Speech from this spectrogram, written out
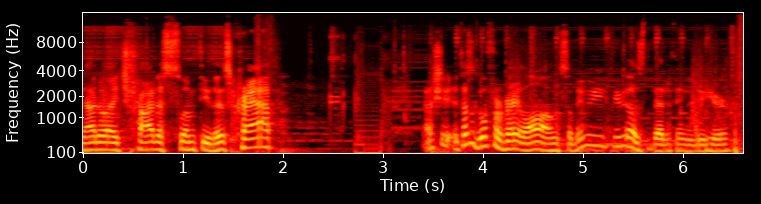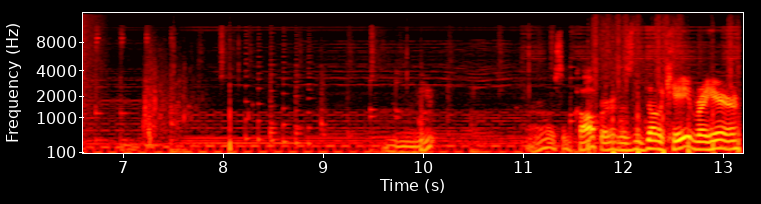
Now do I try to swim through this crap? Actually, it doesn't go for very long, so maybe maybe that's the better thing to do here. Mm -hmm. Oh, there's some copper. There's another cave right here.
